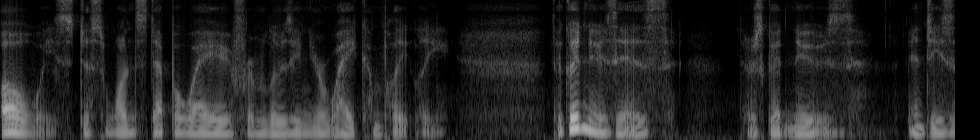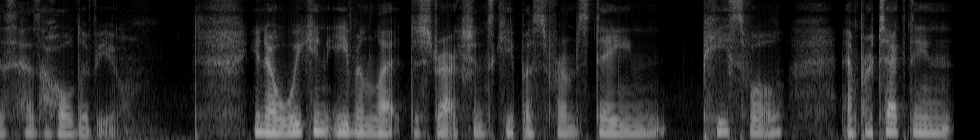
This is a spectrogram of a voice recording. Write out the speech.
always just one step away from losing your way completely. The good news is there's good news, and Jesus has a hold of you. You know, we can even let distractions keep us from staying peaceful and protecting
